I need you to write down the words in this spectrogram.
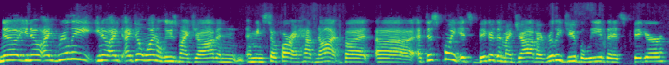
No, you know, I really, you know, I, I don't want to lose my job. And I mean, so far I have not. But uh, at this point, it's bigger than my job. I really do believe that it's bigger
